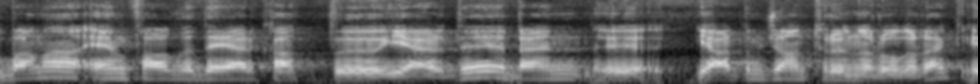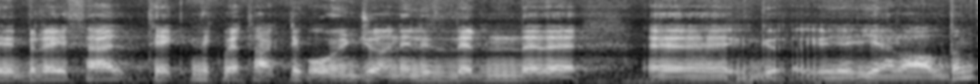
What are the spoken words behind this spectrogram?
bana en fazla değer kattığı yerde ben e, yardımcı antrenör olarak e, bireysel teknik ve taktik oyuncu analizlerinde de e, e, yer aldım.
